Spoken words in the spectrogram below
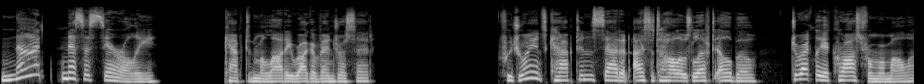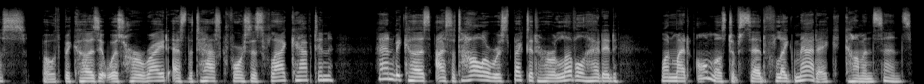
Not necessarily, Captain Malati Raghavendra said. Foudroyant's captain sat at Isotalo's left elbow directly across from Romalis, both because it was her right as the task force's flag captain and because Isotalo respected her level headed, one might almost have said phlegmatic, common sense.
